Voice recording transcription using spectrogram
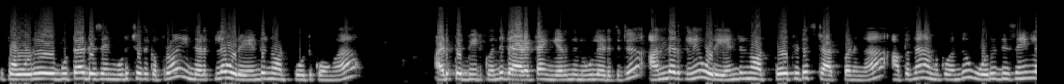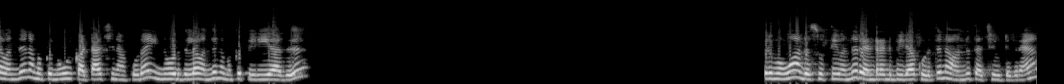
இப்போ ஒரு புட்டா டிசைன் முடிச்சதுக்கு அப்புறம் இந்த இடத்துல ஒரு எண்டு நாட் போட்டுக்கோங்க. அடுத்த பீட்க்கு வந்து டைரக்டா இங்க இருந்து நூல் எடுத்துட்டு அந்த இடத்துலயும் ஒரு எண்டு நாட் போட்டுட்டு ஸ்டார்ட் பண்ணுங்க. அப்பதான் நமக்கு வந்து ஒரு டிசைன்ல வந்து நமக்கு நூல் கட்டாச்சுன்னா கூட இன்னொரு இதுல வந்து நமக்கு பிரியாது. திரும்பவும் அதை சுத்தி வந்து ரெண்டு ரெண்டு பீடா கொடுத்து நான் வந்து தச்சு விட்டுக்கிறேன்.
